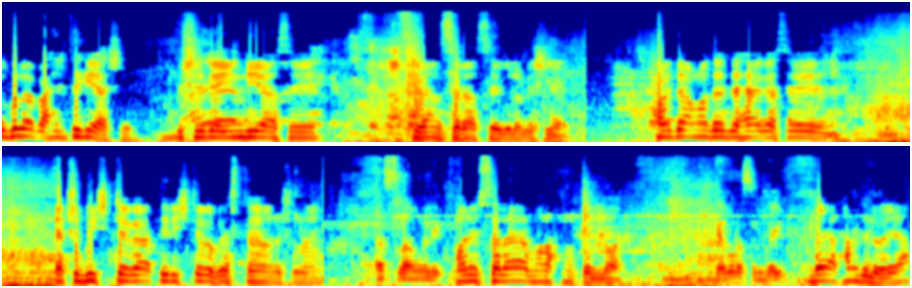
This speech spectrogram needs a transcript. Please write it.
এগুলো বাহির থেকে আসে। বিশেষ করে ইন্ডিয়া আছে ফ্রান্সের আছে এগুলো বেশি হয়তো আমাদের দেখা গেছে একশো বিশ টাকা তিরিশ টাকা ব্যস্ত হয় অনেক সময়। আসসালামু আলাইকুম। ওয়ালাইকুম সালাম রহমতুল্লাহ। কেমন আছেন ভাই? ভাই আলহামদুলিল্লাহ ভাইয়া।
